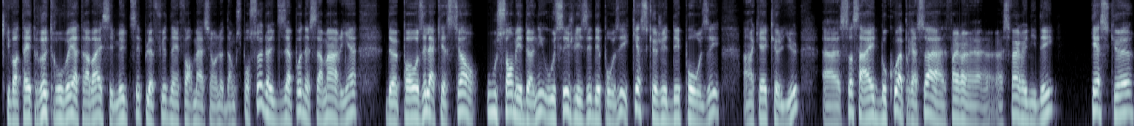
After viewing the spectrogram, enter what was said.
qui va être retrouvée à travers ces multiples fuites d'informations-là. Donc, c'est pour ça que je ne disais pas nécessairement rien de poser la question où sont mes données, où si je les ai déposées et qu'est-ce que j'ai déposé en quelques lieux. Euh, ça, ça aide beaucoup après ça à, faire à se faire une idée. Qu'est-ce que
